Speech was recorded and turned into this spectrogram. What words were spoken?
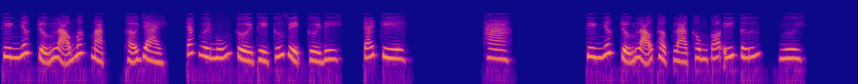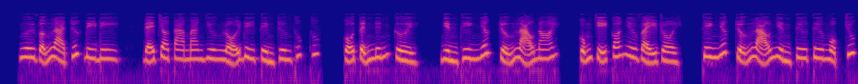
thiên nhất trưởng lão mất mặt, thở dài, các ngươi muốn cười thì cứ việc cười đi, cái kia. Ha! Thiên nhất trưởng lão thật là không có ý tứ, ngươi. Ngươi vẫn là trước đi đi, để cho ta mang dương lỗi đi tìm trương thúc thúc, cổ tỉnh nín cười, nhìn thiên nhất trưởng lão nói, cũng chỉ có như vậy rồi, thiên nhất trưởng lão nhìn tiêu tiêu một chút,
